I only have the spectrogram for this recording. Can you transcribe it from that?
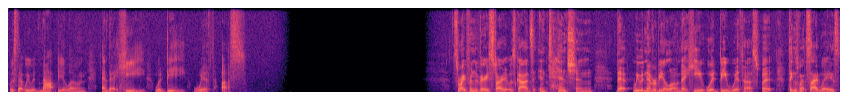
was that we would not be alone and that He would be with us. So, right from the very start, it was God's intention that we would never be alone, that He would be with us. But things went sideways,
